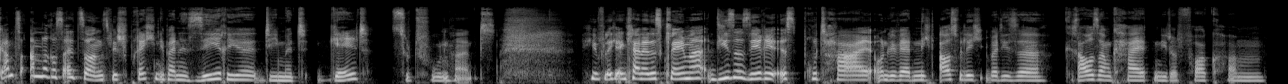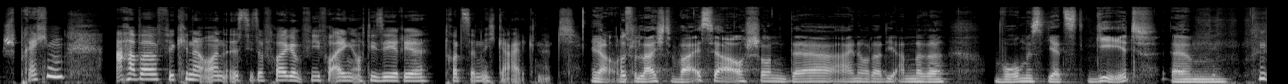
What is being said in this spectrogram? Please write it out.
ganz anderes als sonst. Wir sprechen über eine Serie, die mit Geld zu tun hat. Hier vielleicht ein kleiner Disclaimer. Diese Serie ist brutal und wir werden nicht ausführlich über diese Grausamkeiten, die dort vorkommen, sprechen. Aber für Kinderohren ist diese Folge, wie vor allen Dingen auch die Serie, trotzdem nicht geeignet. Ja, und okay. vielleicht weiß ja auch schon der eine oder die andere, worum es jetzt geht. Ähm.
